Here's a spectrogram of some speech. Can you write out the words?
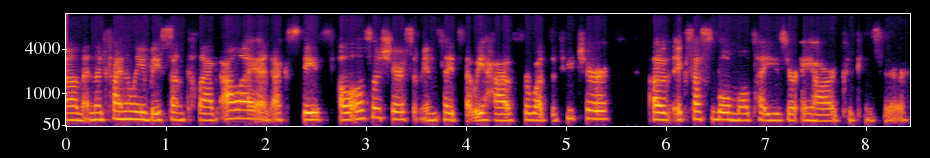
Um, and then finally, based on CollabAlly and XSpace, I'll also share some insights that we have for what the future of accessible multi-user AR could consider.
